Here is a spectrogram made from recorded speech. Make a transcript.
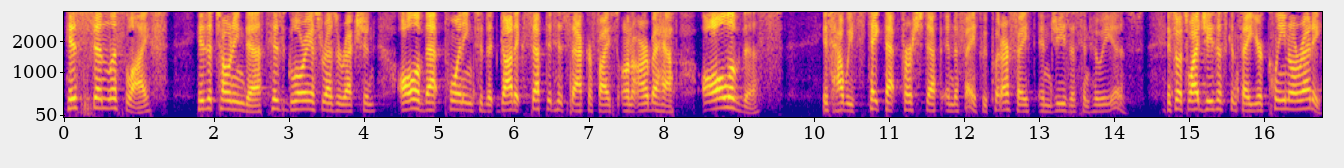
His sinless life, His atoning death, His glorious resurrection, all of that pointing to that God accepted His sacrifice on our behalf. All of this is how we take that first step into faith. We put our faith in Jesus and who He is. And so it's why Jesus can say, you're clean already.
